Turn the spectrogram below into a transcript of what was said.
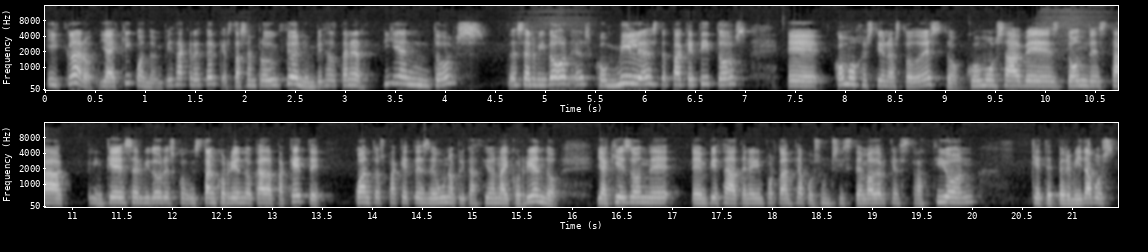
y claro, y aquí cuando empieza a crecer, que estás en producción y empiezas a tener cientos de servidores con miles de paquetitos, eh, ¿Cómo gestionas todo esto? ¿Cómo sabes dónde está, en qué servidores están corriendo cada paquete? ¿Cuántos paquetes de una aplicación hay corriendo? Y aquí es donde empieza a tener importancia pues, un sistema de orquestación que te permita pues,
